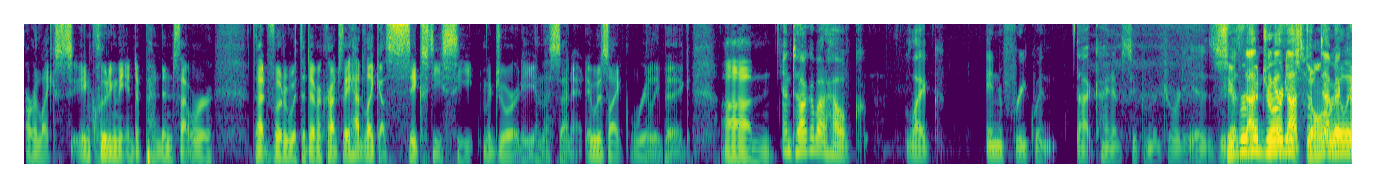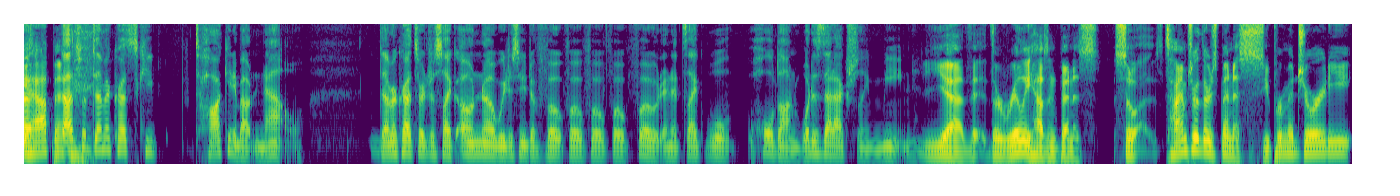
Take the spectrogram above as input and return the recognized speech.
or like including the independents that were that voted with the Democrats. They had like a 60 seat majority in the Senate. It was like really big. Um, And talk about how like infrequent that kind of supermajority is. because Supermajorities what don't really happen. That's what Democrats keep talking about now. Democrats are just like, oh no, we just need to vote, vote, vote, vote, vote, and it's like, well, hold on, what does that actually mean? Yeah, th- there really hasn't been a so uh, times where there's been a supermajority,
